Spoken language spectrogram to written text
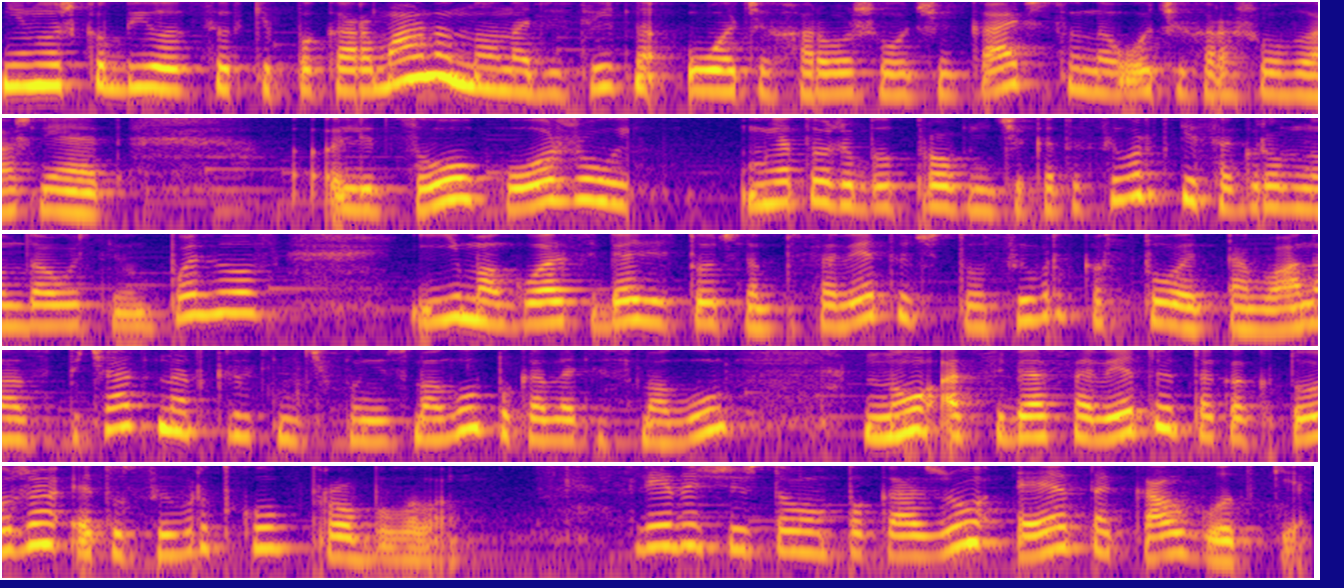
немножко бьет все-таки по карманам, но она действительно очень хорошая, очень качественная, очень хорошо увлажняет лицо, кожу. У меня тоже был пробничек этой сыворотки, с огромным удовольствием пользовалась. И могу от себя здесь точно посоветовать, что сыворотка стоит того. Она запечатана, открыть ничего не смогу, показать не смогу. Но от себя советую, так как тоже эту сыворотку пробовала. Следующее, что вам покажу, это колготки.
